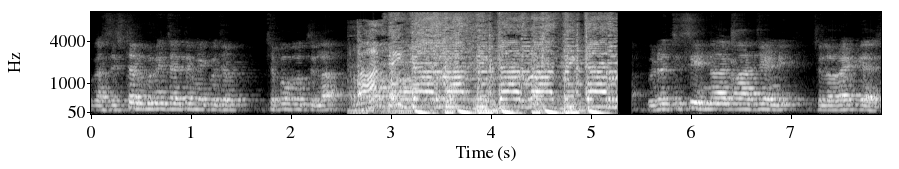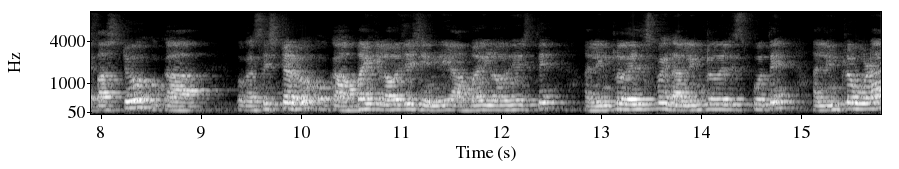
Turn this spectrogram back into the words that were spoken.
ఒక సిస్టర్ గురించి అయితే మీకు చెప్- చెప్పబోతున్నా. వీడియో వచ్చేసి రెండు దాకా వాచ్ చేయండి. చలో రైట్ గైస్ ఫస్ట్ ఒక ఒక సిస్టర్ ఒక అబ్బాయికి లవ్ చేసింది. ఆ అబ్బాయి లవ్ చేస్తే వాళ్ళ ఇంట్లో తెలిసిపోయింది. వాళ్ళ ఇంట్లో తెలిసిపోతే వాళ్ళ ఇంట్లో కూడా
